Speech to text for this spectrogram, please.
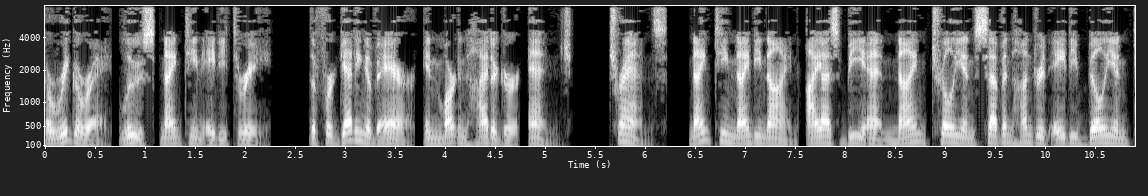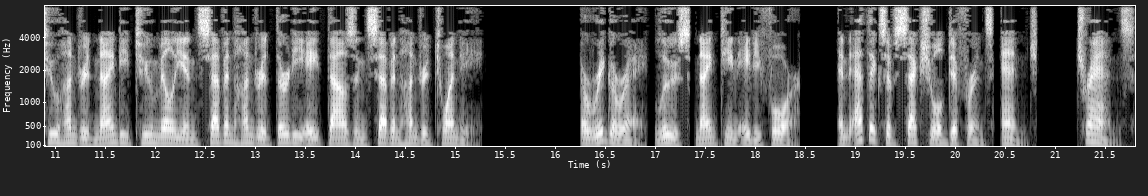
Irigaray, Luce 1983. The Forgetting of Air, in Martin Heidegger, Eng. Trans. 1999, ISBN 9780292738720. Irigaray, Luce 1984. An Ethics of Sexual Difference, Eng. Trans.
